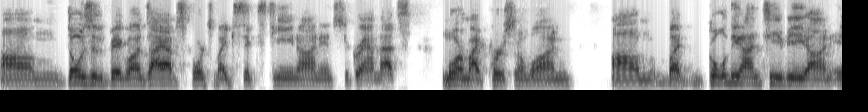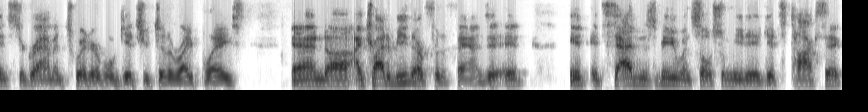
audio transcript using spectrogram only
Um, those are the big ones. I have Sports Mike 16 on Instagram. That's more my personal one. Um, but Goldie on TV on Instagram and Twitter will get you to the right place. And uh, I try to be there for the fans. It, it it it saddens me when social media gets toxic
